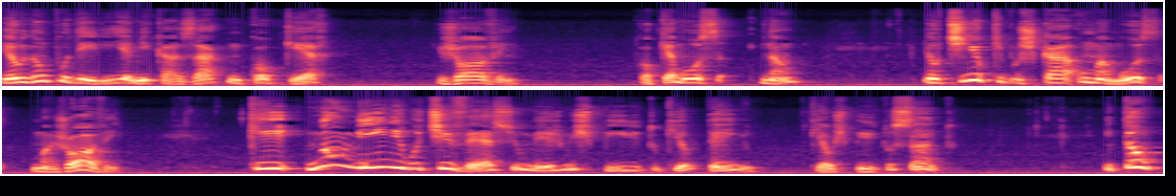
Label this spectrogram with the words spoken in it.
Eu não poderia me casar com qualquer jovem, qualquer moça. Não. Eu tinha que buscar uma moça, uma jovem, que no mínimo tivesse o mesmo espírito que eu tenho, que é o Espírito Santo. Então,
